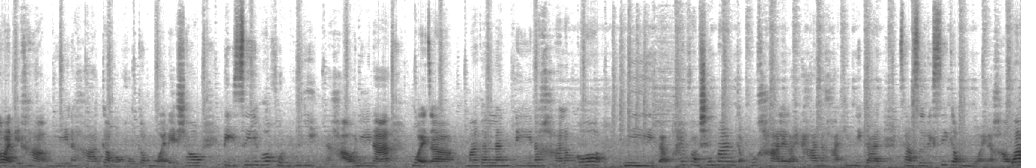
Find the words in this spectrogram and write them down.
สวัสดีค่ะวันนี้นะคะ กลับมาพบกับหมวยในช่องตีซี่เพื่อคุณผู้หญิงนะคะ วันนี้นะหมวยจะมาการันตีนะคะ แล้วก็มีแบบให้ความเชื่อมั่นกับลูกค้าหลาย ๆ ท่านนะคะ ที่มีการสั่งซื้อดิซี่กับหมวยนะคะว่า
